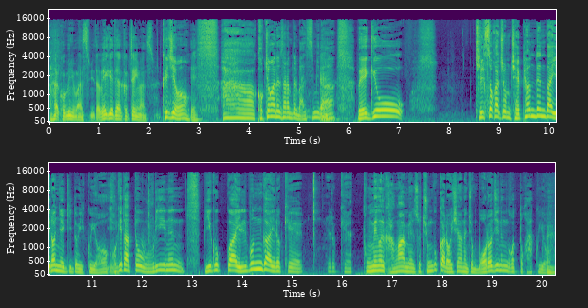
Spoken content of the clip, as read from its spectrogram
아, 고민이 많습니다. 외교에 대한 걱정이 많습니다. 그죠? 네. 아, 걱정하는 사람들 많습니다. 네. 외교 질서가 좀 재편된다 이런 얘기도 있고요. 예. 거기다 또 우리는 미국과 일본과 이렇게 이렇게 동맹을 강화하면서 중국과 러시아는 좀 멀어지는 것도 같고요. 음.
